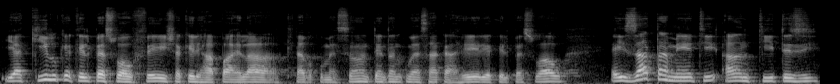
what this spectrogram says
E aquilo que aquele pessoal fez, aquele rapaz lá que estava começando, tentando começar a carreira, e aquele pessoal, é exatamente a antítese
